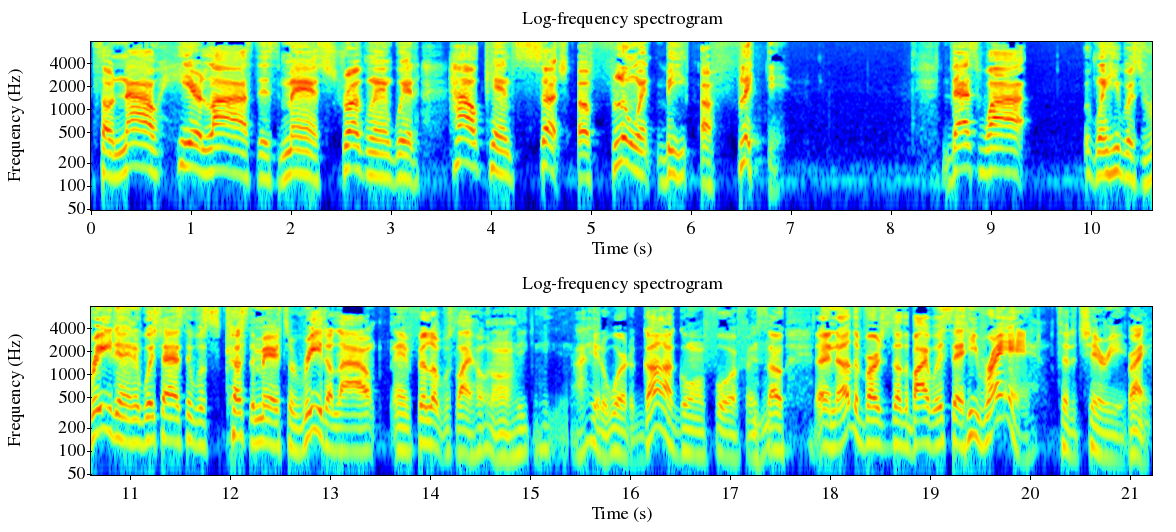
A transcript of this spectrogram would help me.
So now here lies this man struggling with how can such affluent be afflicted? That's why when he was reading, which as it was customary to read aloud, and Philip was like, "Hold on, he, he, I hear the word of God going forth." And mm-hmm. so, in other versions of the Bible, it said he ran to the chariot. Right.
